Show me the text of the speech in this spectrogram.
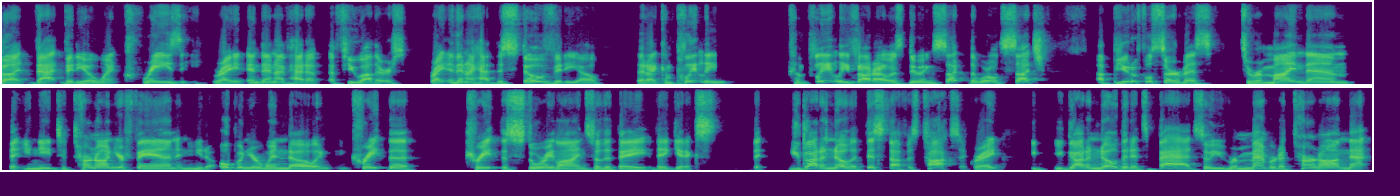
but that video went crazy, right? And then I've had a, a few others, right? And then I had the stove video that I completely, completely thought I was doing such the world such a beautiful service to remind them that you need to turn on your fan and you need to open your window and, and create the create the storyline so that they they get ex- that you got to know that this stuff is toxic, right? You, you got to know that it's bad, so you remember to turn on that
